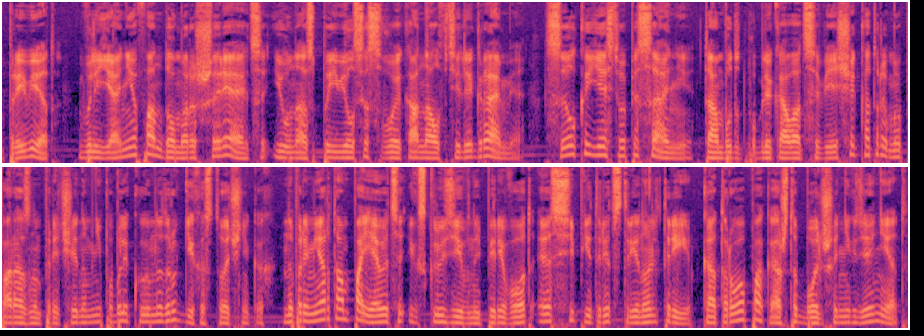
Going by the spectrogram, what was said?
привет! Влияние фандома расширяется, и у нас появился свой канал в Телеграме. Ссылка есть в описании. Там будут публиковаться вещи, которые мы по разным причинам не публикуем на других источниках. Например, там появится эксклюзивный перевод SCP-3303, которого пока что больше нигде нет.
